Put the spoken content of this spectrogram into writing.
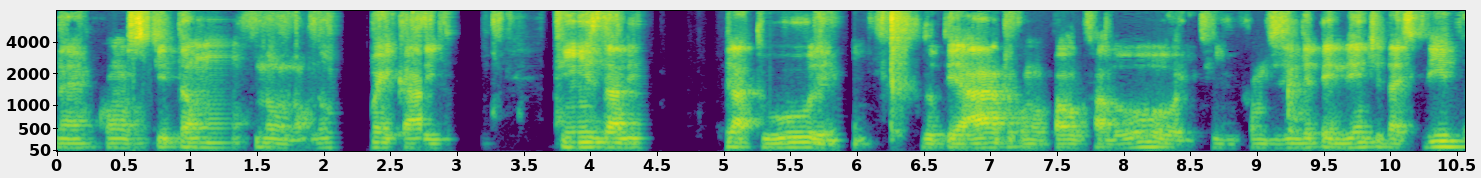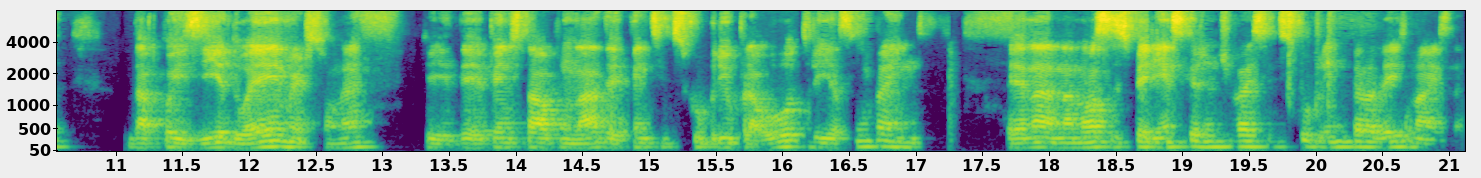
né, com os que estão no, no, no mercado fins da literatura, do teatro, como o Paulo falou, enfim, como diz, independente da escrita, da poesia do Emerson, né? Que de repente estava para um lado, de repente se descobriu para outro e assim vai indo. É na, na nossa experiência que a gente vai se descobrindo cada vez mais, né?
